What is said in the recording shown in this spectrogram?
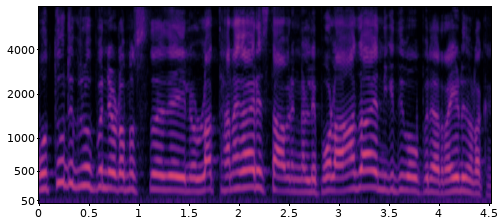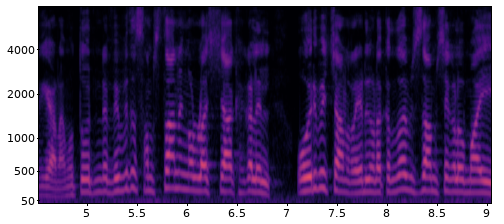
മുത്തൂറ്റ് ഗ്രൂപ്പിന്റെ ഉടമസ്ഥതയിലുള്ള ധനകാര്യ സ്ഥാപനങ്ങളിൽ ഇപ്പോൾ ആദായ നികുതി വകുപ്പിന് റെയ്ഡ് നടക്കുകയാണ്. മുത്തൂറ്റിന്റെ വിവിധ സംസ്ഥാനങ്ങളിലുള്ള ശാഖകളിൽ ഒരുമിച്ചാണ് റെയ്ഡ് നടക്കുന്നത്. വിശദാംശങ്ങളുമായി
